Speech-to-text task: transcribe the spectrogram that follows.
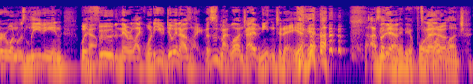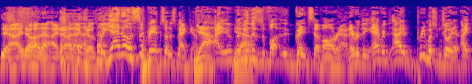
everyone was leaving with Yeah. food, and they were like, "What are you doing?" I was like, "This is my lunch. I haven't eaten today." I've So, eaten many a four o'clock lunch. Yeah, I know how that. I know how that goes. But yeah, no, this is a great episode of SmackDown. Yeah, I, I yeah. mean, this is a fun, great stuff all around. Everything, every, I pretty much enjoyed it. I,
